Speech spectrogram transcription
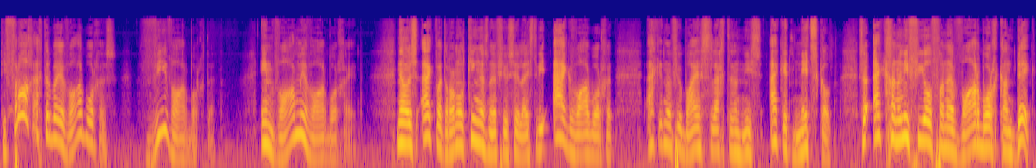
Die vraag egter by 'n waarborg is, wie waarborg dit? En waarmee waarborg hy dit? Nou as ek wat Ronald King is nou vir jou sê, luister, die ek waarborg dit. Ek het nou vir jou baie slegte nuus. Ek het net skuld. So ek gaan nou nie veel van 'n waarborg kan dek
